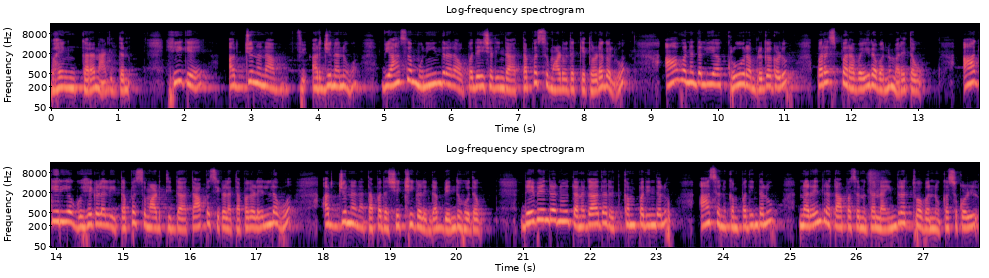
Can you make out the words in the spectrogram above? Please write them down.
ಭಯಂಕರನಾಗಿದ್ದನು. ಹೀಗೆ ಅರ್ಜುನನ ಅರ್ಜುನನು ವ್ಯಾಸ ಮುನೀಂದ್ರರ ಉಪದೇಶದಿಂದ ತಪಸ್ಸು ಮಾಡುವುದಕ್ಕೆ ತೊಡಗಲು ಆ ವನದಲ್ಲಿಯ ಕ್ರೂರ ಮೃಗಗಳು ಪರಸ್ಪರ ವೈರವನ್ನು ಮರೆತವು. ಆಗೇರಿಯ ಗುಹೆಗಳಲ್ಲಿ ತಪಸ್ಸು ಮಾಡುತ್ತಿದ್ದ ತಾಪಸಿಗಳ ತಪಗಳೆಲ್ಲವೂ ಅರ್ಜುನನ ತಪದ ಶಿಖಿಗಳಿಂದ ಬೆಂದು ಹೋದವು ದೇವೇಂದ್ರನು ತನಗಾದ ಹೃತ್ಕಂಪದಿಂದಲೂ ಆಸನ ಕಂಪದಿಂದಲೂ ನರೇಂದ್ರ ತಾಪಸನು ತನ್ನ ಇಂದ್ರತ್ವವನ್ನು ಕಸುಗೊಳ್,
